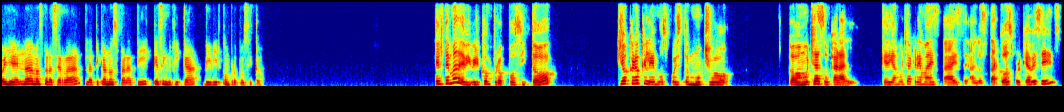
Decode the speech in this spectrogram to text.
Oye, nada más para cerrar, platícanos para ti qué significa vivir con propósito. El tema de vivir con propósito, yo creo que le hemos puesto mucho, como mucha azúcar al, que diga mucha crema a, este, a los tacos, porque a veces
